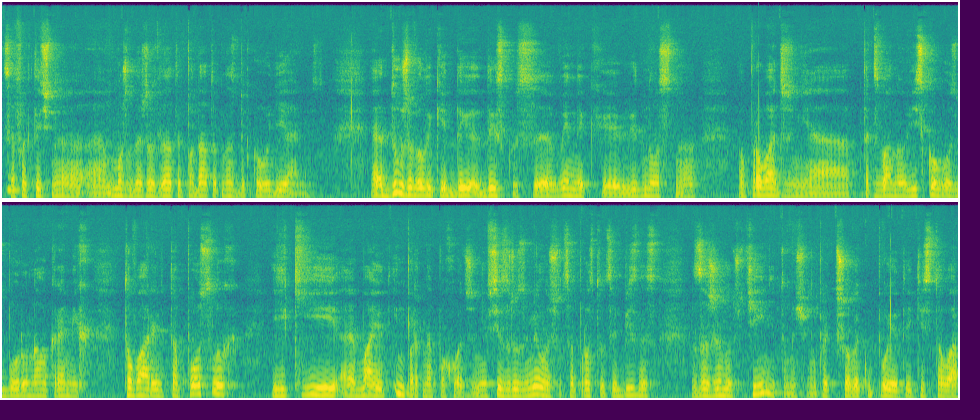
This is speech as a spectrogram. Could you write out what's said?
Це фактично е, можна навіть розглядати податок на збиткову діяльність. Е, Дуже великий дискус е, виник е, відносно впровадження так званого військового збору на окремих товарів та послуг, які е, мають імпортне походження. Всі зрозуміли, що це просто цей бізнес заженуть в тіні, тому що, наприклад, якщо ви купуєте якийсь товар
